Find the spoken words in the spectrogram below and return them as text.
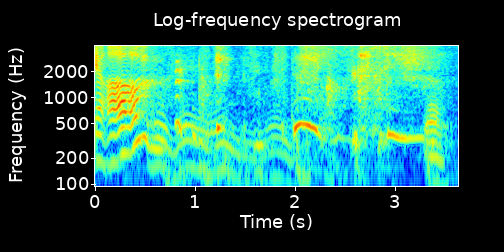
Ya.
